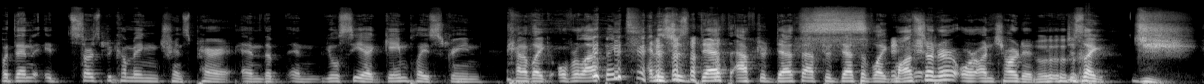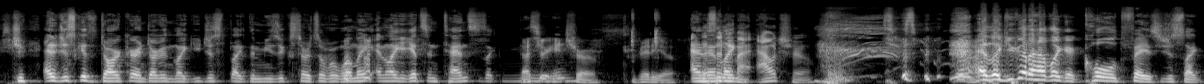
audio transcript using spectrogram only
But then it starts becoming transparent, and the and you'll see a gameplay screen kind of like overlapping, and it's just death after death after death of like Monster Hunter or Uncharted, just like. And it just gets darker and darker, and like you just like the music starts overwhelming, and like it gets intense. It's like That's your mm. intro video. and That's then like my outro. and like you gotta have like a cold face. You just like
